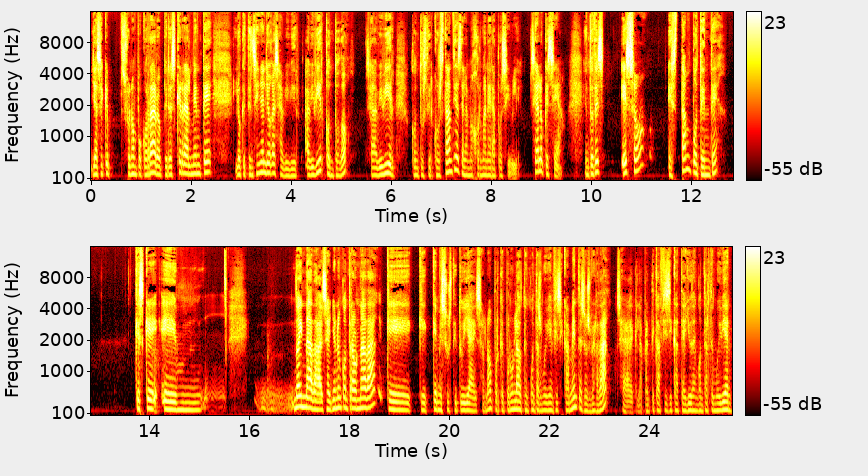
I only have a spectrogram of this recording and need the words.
ya sé que suena un poco raro, pero es que realmente lo que te enseña el yoga es a vivir, a vivir con todo, o sea, a vivir con tus circunstancias de la mejor manera posible, sea lo que sea. Entonces, eso es tan potente que es que em, no hay nada, o sea, yo no he encontrado nada que, que, me sustituya a eso, ¿no? Porque por un lado te encuentras muy bien físicamente, eso es verdad, o sea, que la práctica física te ayuda a encontrarte muy bien,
